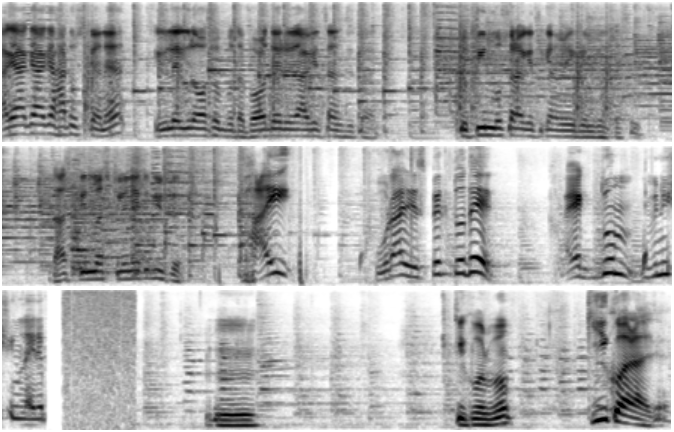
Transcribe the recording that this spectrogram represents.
আগে আগে আগে হাঁটুস কেন হ্যাঁ? এগুলো এগুলো অসভ্যতা। বড়দের আগে চান্স দিতে হয়। তো তিন বছর আগে থেকে আমি এই গেম খেলতেছি। লাস্ট তিন মাস খেলে নেই তো কি ভাই ওরা রেসপেক্ট তো দে। একদম ফিনিশিং লাইনে কি করব? কি করা যায়?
